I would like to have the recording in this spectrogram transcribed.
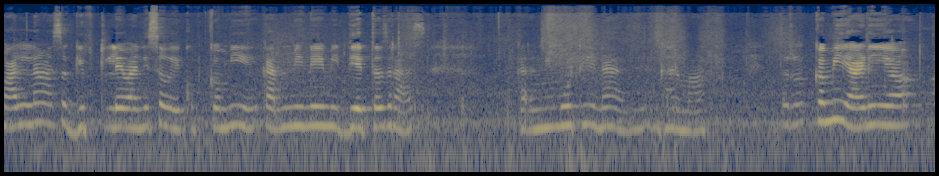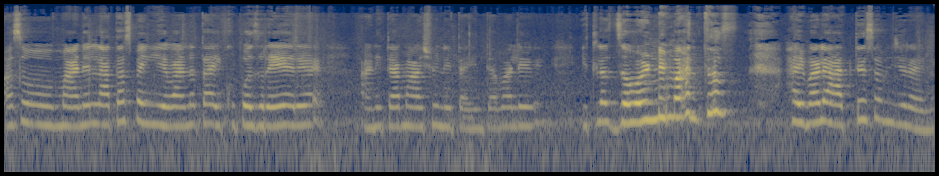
मला ना असं गिफ्ट लेवानी सवय खूप कमी आहे. कारण मी नेहमी देतच राहस. कारण मी मोठी आहे ना घरमा तर कमी आहे. आणि असं मानेल आताच पाहिजे येवानं ताई खूपच रेअर आहे. आणि त्या माशून येत आहे त्या मला इथलं जवळने मानतंच हाय मला आत्ते समजी राहिलं.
